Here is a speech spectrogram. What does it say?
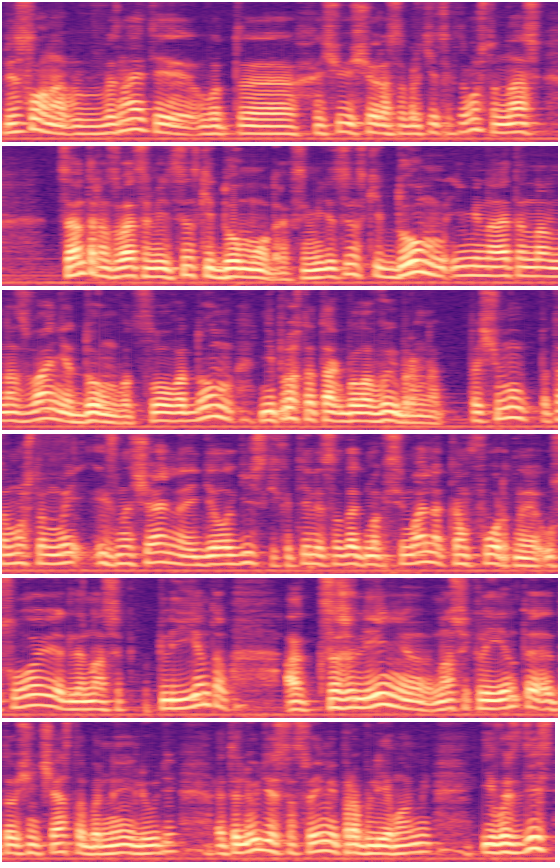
Безусловно, вы знаете, вот э, хочу еще раз обратиться к тому, что наш Центр называется медицинский дом Модрекс. И медицинский дом, именно это название дом, вот слово дом не просто так было выбрано. Почему? Потому что мы изначально идеологически хотели создать максимально комфортные условия для наших клиентов, а, к сожалению, наши клиенты это очень часто больные люди, это люди со своими проблемами. И вот здесь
